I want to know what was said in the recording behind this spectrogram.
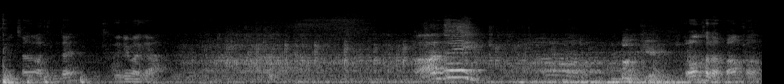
괜찮은 것 같은데? 내리막이야. 안 돼! 벙커다, 벙커.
